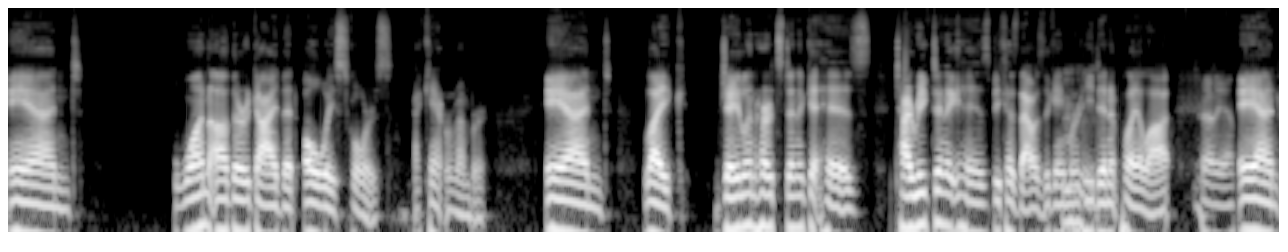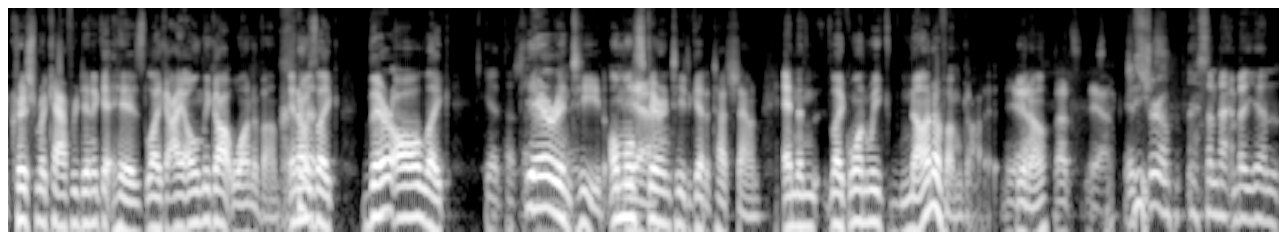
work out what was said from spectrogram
and one other guy that always scores. I can't remember. And like Jalen Hurts didn't get his. Tyreek didn't get his because that was the game where he Mhm. didn't play a lot. oh yeah, And Christian McCaffrey didn't get his. Like I only got one of them. And I was like, they're all like Get a touchdown. guaranteed, almost Yeah. guaranteed to get a touchdown. And then like one week, none of them got it. yeah, You know, that's yeah. It's Jeez. true. Sometimes, but then,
